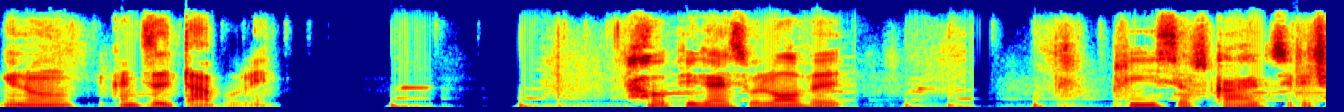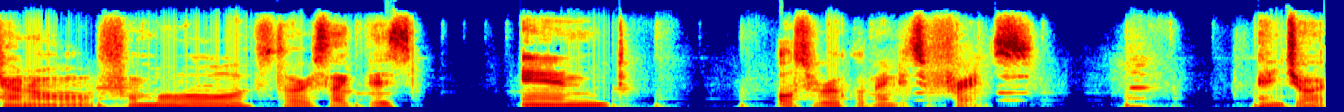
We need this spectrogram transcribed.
you know you can just dabble in. I hope you guys will love it. Please subscribe to the channel for more stories like this and also recommend it to friends. Enjoy.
